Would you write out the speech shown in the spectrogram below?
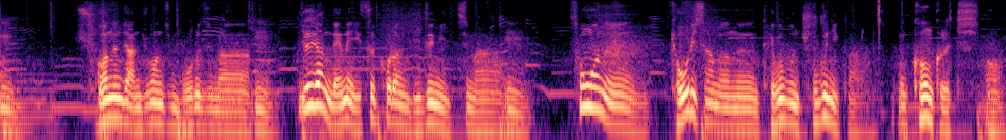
응, 죽었는지 안 죽었는지 모르지만 응, 1년 내내 있을 거라는 믿음이 있지만 응. 송어는 겨울이 지나면은 대부분 죽으니까 그건 그렇지. 어.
